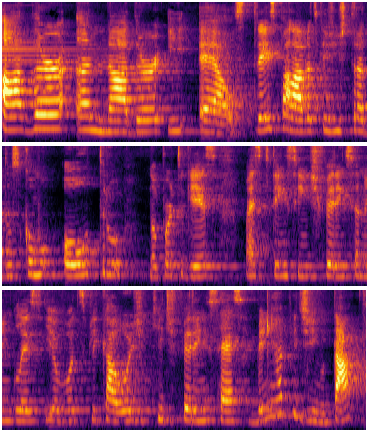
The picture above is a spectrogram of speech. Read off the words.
Other, another e else. Três palavras que a gente traduz como outro no português, mas que tem sim diferença no inglês e eu vou te explicar hoje que diferença é essa, bem rapidinho, tá?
